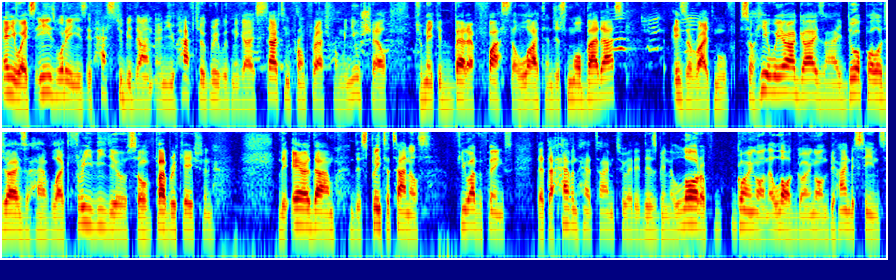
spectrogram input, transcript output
Anyways, it is what it is. It has to be done and you have to agree with me guys. Starting from fresh, from a new shell to make it better, faster, light and just more badass is the right move. So here we are guys. I do apologize. I have like three videos of fabrication, the air dam, the splitter tunnels, a few other things that I haven't had time to edit. There's been a lot of going on, a lot going on behind the scenes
